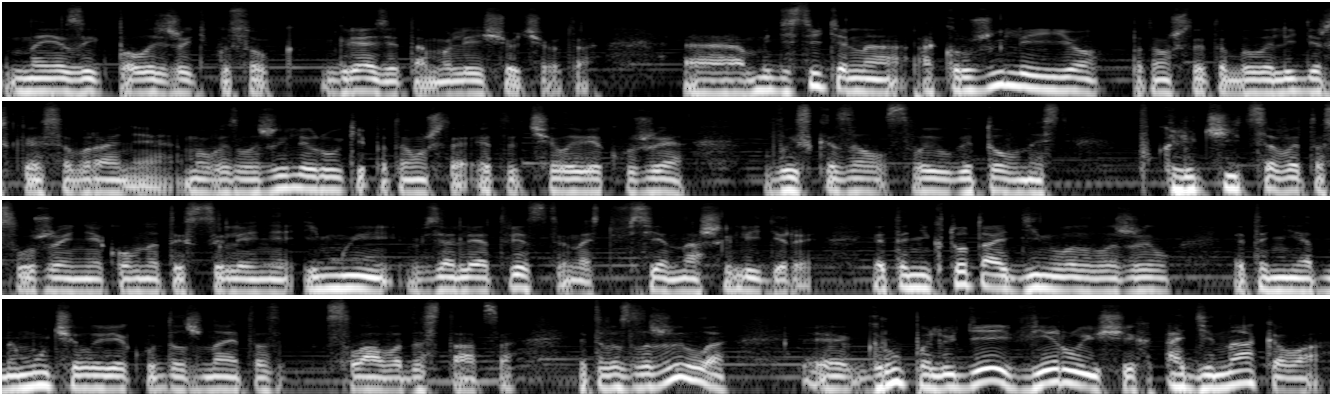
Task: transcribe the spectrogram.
на язык положить кусок грязи там или еще чего-то. Э, мы действительно окружили ее, потому что это было лидерское собрание. Мы возложили руки, потому что этот человек уже высказал свою готовность включиться в это служение комнаты исцеления. И мы взяли ответственность, все наши лидеры. Это не кто-то один возложил, это не одному человеку должна эта слава достаться. Это возложила э, группа людей, верующих одинаково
